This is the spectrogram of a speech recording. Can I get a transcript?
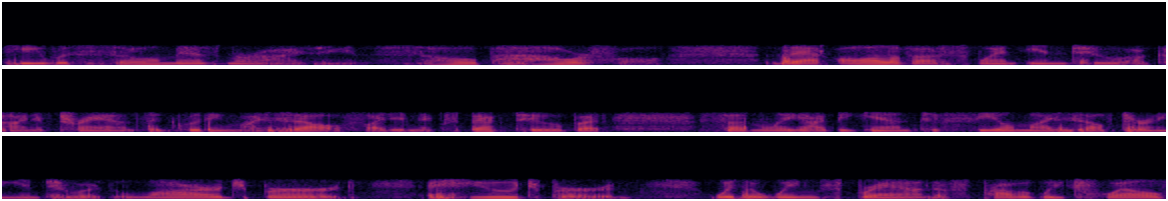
he was so mesmerizing and so powerful that all of us went into a kind of trance, including myself. I didn't expect to, but suddenly I began to feel myself turning into a large bird, a huge bird, with a wingspan of probably 12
